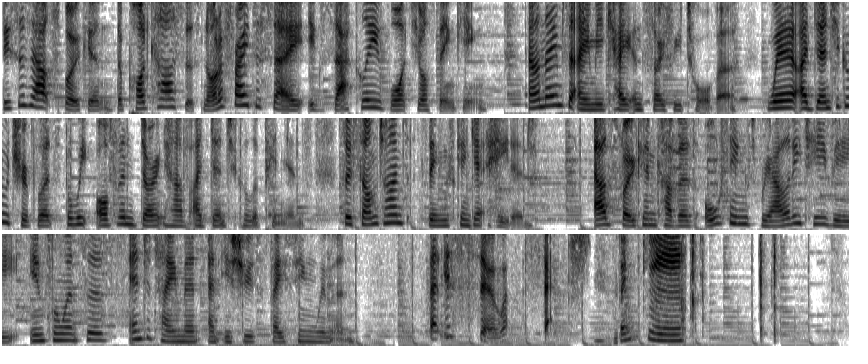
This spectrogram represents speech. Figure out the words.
This is Outspoken, the podcast that's not afraid to say exactly what you're thinking. Our names are Amy, Kate, and Sophie Taeuber. We're identical triplets, but we often don't have identical opinions, so sometimes things can get heated. Outspoken covers all things reality TV, influencers, entertainment, and issues facing women. That is so fetch. Thank you.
